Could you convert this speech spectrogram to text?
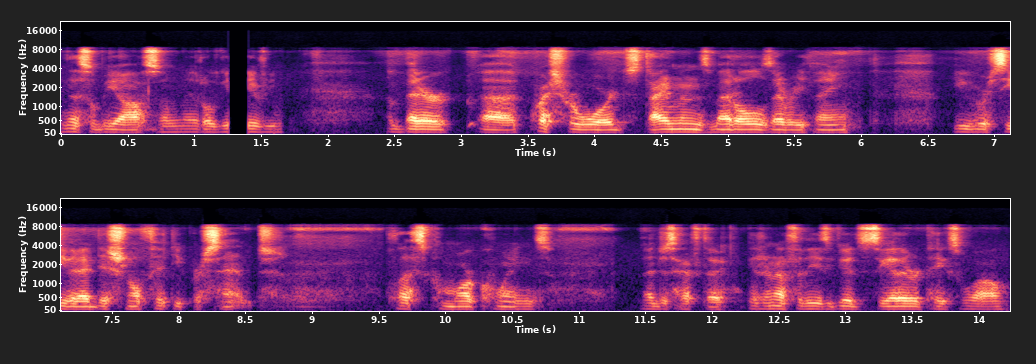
This will be awesome. It'll give you better uh, quest rewards, diamonds, medals, everything. You receive an additional 50% plus more coins. I just have to get enough of these goods together. It takes a while.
